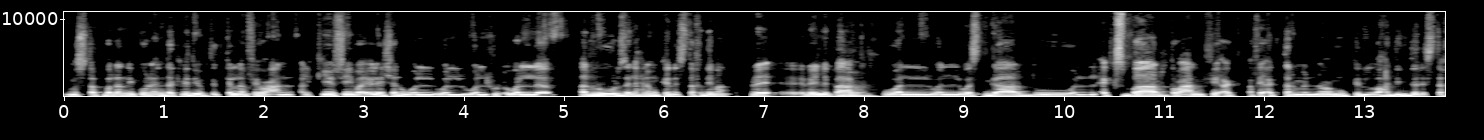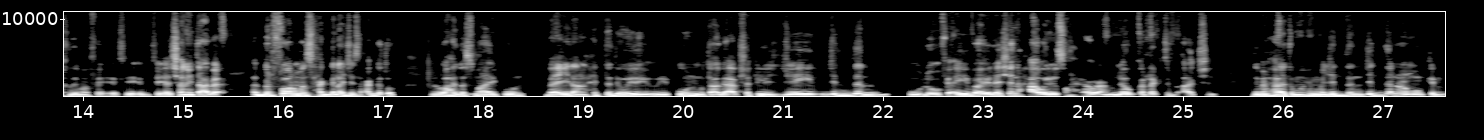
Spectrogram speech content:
مستقبلا يكون عندك فيديو بتتكلم فيه عن ال QC violation وال وال وال, وال ال rules اللي إحنا ممكن نستخدمها. ريلي باك وال Westgard وال X-bar طبعا في أك في أكثر من نوع ممكن الواحد يقدر يستخدمها في في, في عشان يتابع ال performance حق الأجهزة حقته. الواحد بس ما يكون بعيد عن الحتة دي ويكون متابعه بشكل جيد جدا. ولو في أي violation يحاول يصححه ويعمل له corrective action دي من الحاجات مهمه جدا جدا وممكن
